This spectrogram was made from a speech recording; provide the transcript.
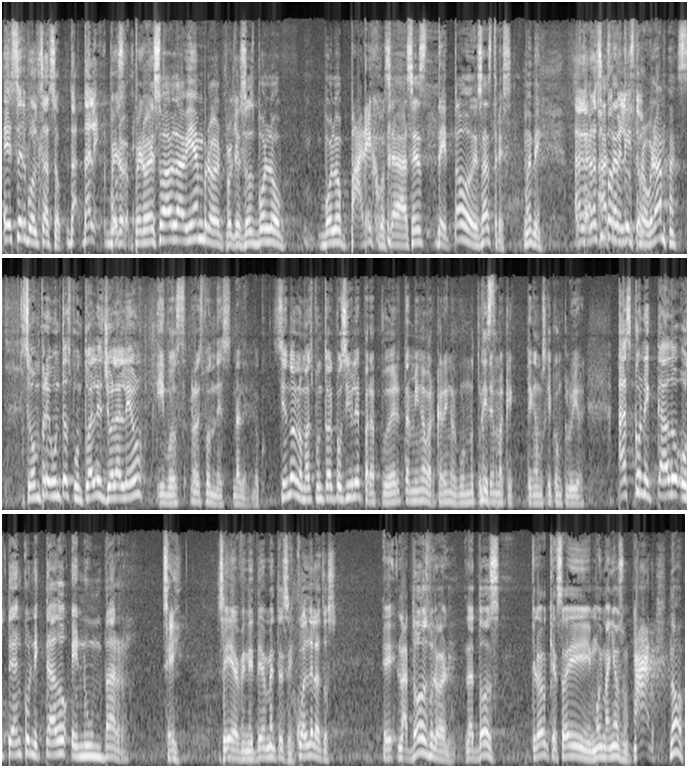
Es el bolsazo. Da- dale, vos- Pero, pero eso habla bien, bro, porque sos bolo, bolo parejo. O sea, haces de todo, desastres. Muy bien. Agarras un Hasta en tus papelito. programas. son preguntas puntuales, yo la leo y vos respondes. Dale, loco. Siendo lo más puntual posible para poder también abarcar en algún otro Listo. tema que tengamos que concluir. ¿Has conectado o te han conectado en un bar? Sí. Sí, definitivamente sí. ¿Cuál de las dos? Eh, las dos, bro. Las dos. Creo que soy muy mañoso. Ah, No,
